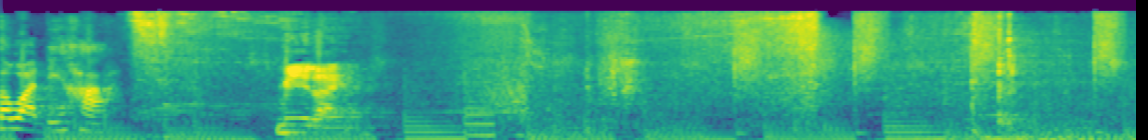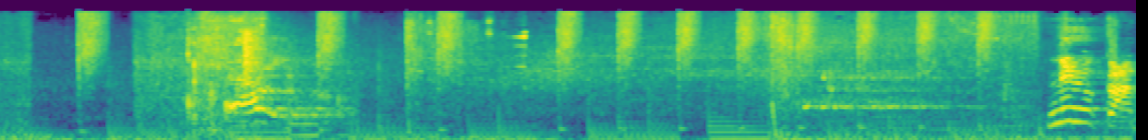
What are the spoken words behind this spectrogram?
สวัสดีค่ะ มีอะไร นี่คือการ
